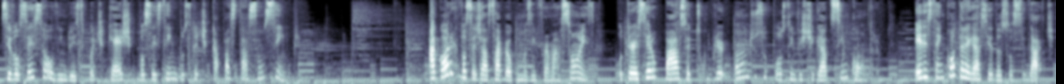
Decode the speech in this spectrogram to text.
Se você está ouvindo esse podcast, você está em busca de capacitação sempre. Agora que você já sabe algumas informações, o terceiro passo é descobrir onde o suposto investigado se encontra. Ele está em qual delegacia da sua cidade?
